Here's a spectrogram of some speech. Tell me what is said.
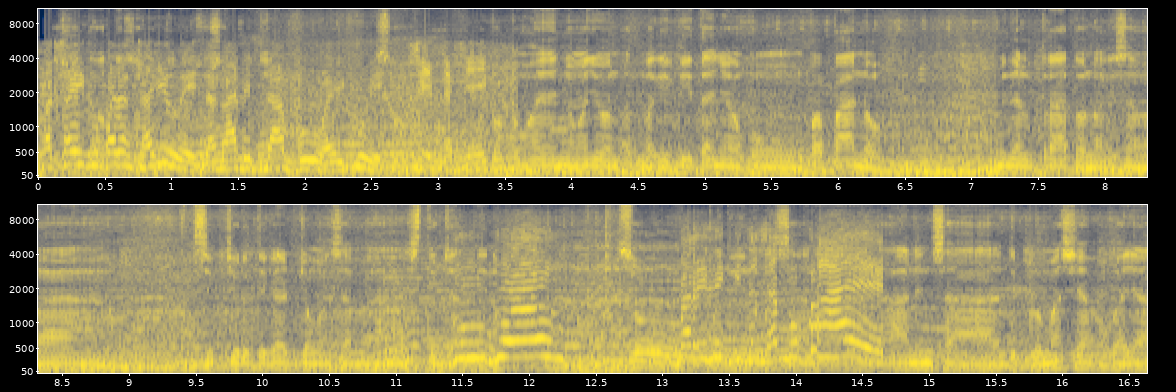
Pagsakay ko pa lang sa'yo eh, nanganib na ang buhay ko eh. Safe na safe. Tutunghayan nyo ngayon at makikita nyo kung paano binaltrato ng isang ah, security guard yung isang ah, estudyante. No? So, Barinig hindi kita sa mukha eh. Aanin sa diplomasya o kaya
